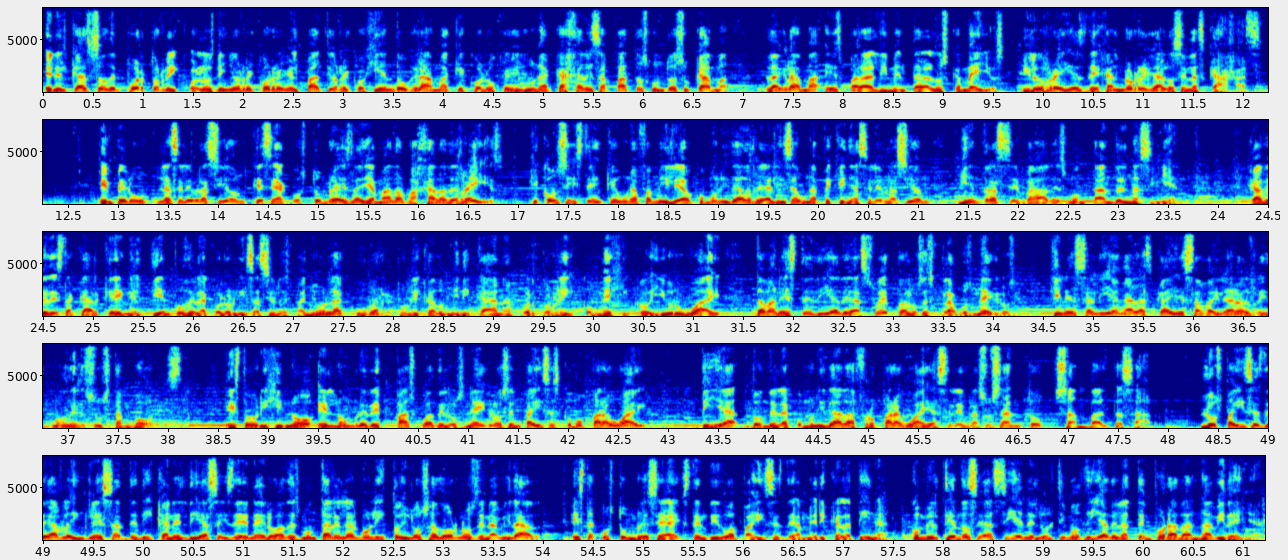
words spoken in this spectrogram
En el caso de Puerto Rico, los niños recorren el patio recogiendo grama que colocan en una caja de zapatos junto a su cama. La grama es para alimentar a los camellos y los reyes dejan los regalos en las cajas. En Perú, la celebración que se acostumbra es la llamada Bajada de Reyes, que consiste en que una familia o comunidad realiza una pequeña celebración mientras se va desmontando el nacimiento. Cabe destacar que en el tiempo de la colonización española, Cuba, República Dominicana, Puerto Rico, México y Uruguay daban este día de asueto a los esclavos negros, quienes salían a las calles a bailar al ritmo de sus tambores. Esto originó el nombre de Pascua de los Negros en países como Paraguay, día donde la comunidad afroparaguaya celebra su santo, San Baltasar. Los países de habla inglesa dedican el día 6 de enero a desmontar el arbolito y los adornos de Navidad. Esta costumbre se ha extendido a países de América Latina, convirtiéndose así en el último día de la temporada navideña.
